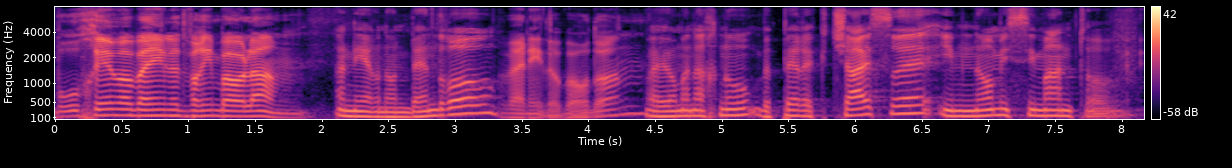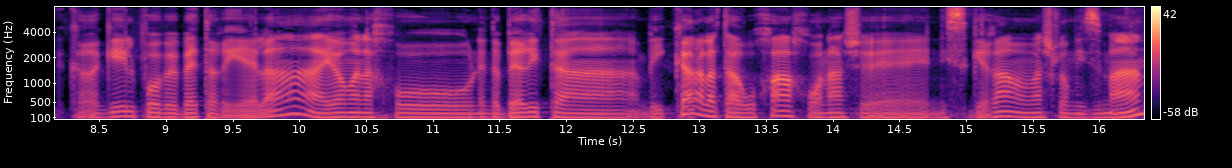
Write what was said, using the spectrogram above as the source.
ברוכים הבאים לדברים בעולם. אני ארנון בן דרור, ואני עידו גורדון. והיום אנחנו בפרק 19 עם נעמי סימן-טוב. כרגיל פה בבית אריאלה, היום אנחנו נדבר איתה בעיקר על התערוכה האחרונה שנסגרה ממש לא מזמן.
